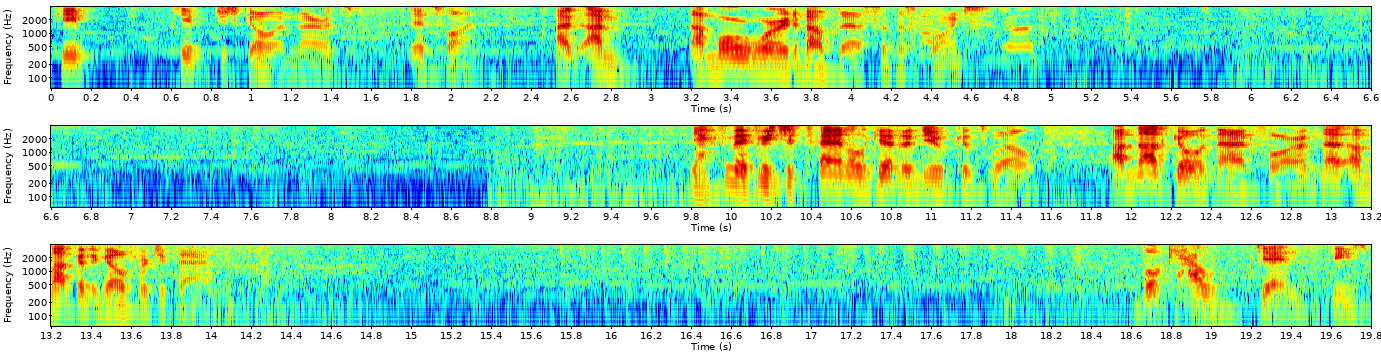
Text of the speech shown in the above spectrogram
Keep, keep just going there. It's, it's fine. I, I'm, I'm more worried about this at this point. Maybe Japan will get a nuke as well. I'm not going that far. I'm not, I'm not going to go for Japan. Look how dense these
